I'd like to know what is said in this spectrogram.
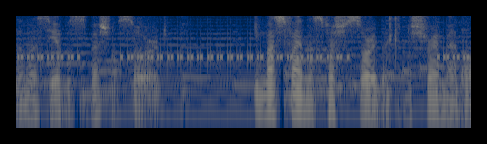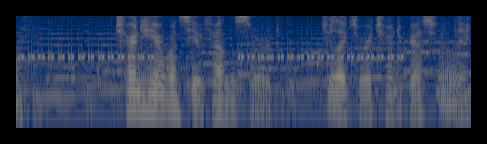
unless you have a special sword. You must find the special sword that can destroy metal. Return here once you have found the sword. Would you like to return to Grass Valley?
